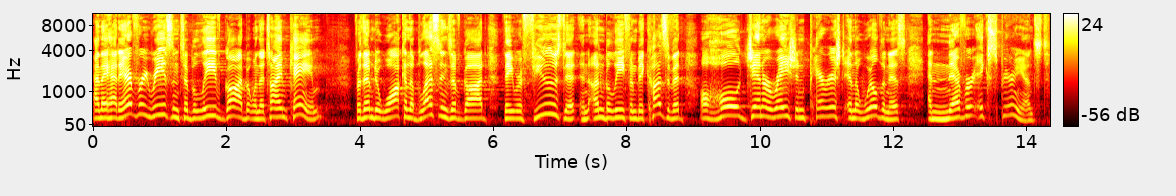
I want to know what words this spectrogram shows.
And they had every reason to believe God, but when the time came, for them to walk in the blessings of God, they refused it in unbelief, and because of it, a whole generation perished in the wilderness and never experienced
